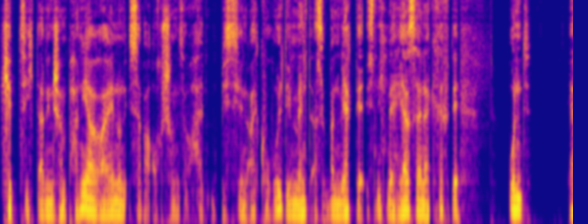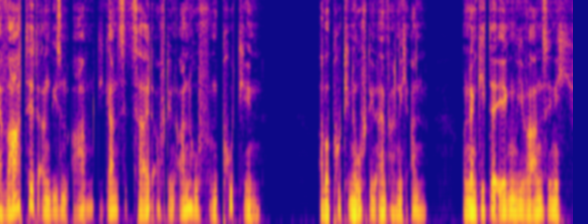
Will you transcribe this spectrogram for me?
kippt sich da den Champagner rein und ist aber auch schon so halb ein bisschen alkoholdement. Also man merkt, er ist nicht mehr Herr seiner Kräfte und er wartet an diesem Abend die ganze Zeit auf den Anruf von Putin. Aber Putin ruft ihn einfach nicht an. Und dann geht er irgendwie wahnsinnig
